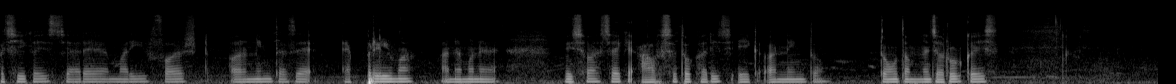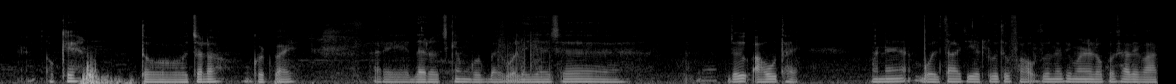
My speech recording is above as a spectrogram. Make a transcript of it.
પછી કહીશ જ્યારે મારી ફર્સ્ટ અર્નિંગ થશે એપ્રિલમાં. અને મને વિશ્વાસ છે કે આવશે તો ખરી જ એક અર્નિંગ તો. તો હું તમને જરૂર કહીશ. ઓકે? તો ચલો ગુડ બાય અરે, દરરોજ કેમ ગુડ બાય બોલી જાય છે? જોયું, આવું થાય. મને બોલતા હજી એટલું બધું ફાવતું નથી, મને લોકો સાથે વાત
